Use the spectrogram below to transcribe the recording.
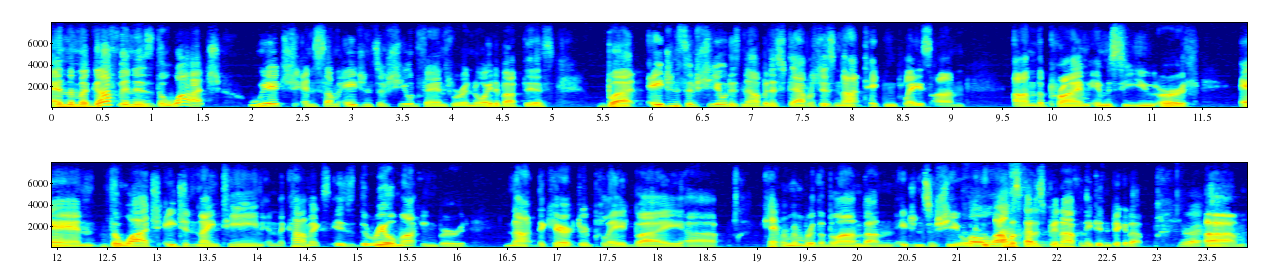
and the macguffin is the watch which and some agents of shield fans were annoyed about this but agents of shield has now been established as not taking place on on the prime mcu earth and the watch agent 19 in the comics is the real mockingbird not the character played by uh can't remember the blonde on Agents of Shield Paul who almost got a Lester. spin-off and they didn't pick it up. right. Um,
